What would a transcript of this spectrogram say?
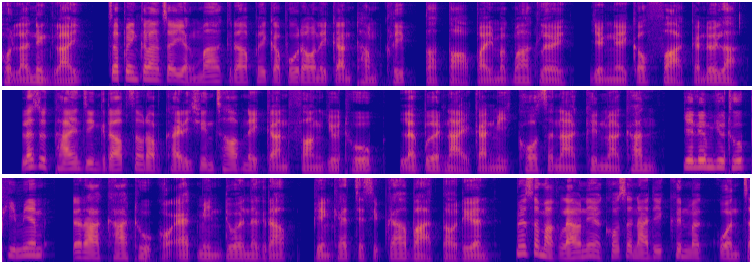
คนละหนึ่งไลค์จะเป็นกำลังใจอย่างมากครับให้กับพวกเราในการทำคลิปต่อๆไปมากๆเลย ยังไงก็ฝากกันด้วยล่ะ และสุดท้ายจริงๆครับสำหรับใครที่ชื่นชอบในการฟัง YouTube และเบื่อหน่ายการมีโฆษณาขึ้นมาขั้น อย่าลืม YouTube Premium ราคาถูกของแอดมินด้วยนะครับ เพียงแค่ 79 บาทต่อเดือน เมื่อสมัครแล้วเนี่ยโฆษณาที่ขึ้นมากวนใจ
